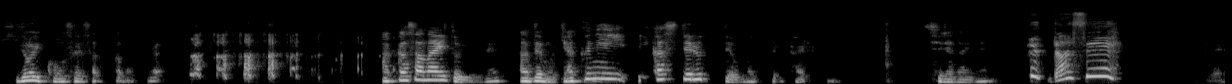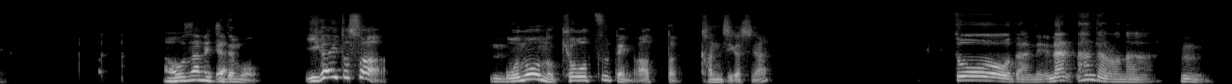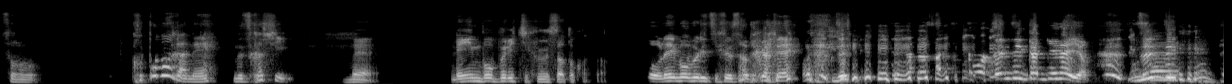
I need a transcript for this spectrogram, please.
ひどい構成作家だ、これ。明かさないというね。あ、でも逆に生かしてるって思ってるタイプかもしれないね。出せ青ざめいや、ちゃう。でも、意外とさ、うんおのおの共通点があった感じがしない？そうだね。な、なんだろうな。うん。その、言葉がね、難しい。ねえレインボーブリッジ封鎖とかさ。そうレインボーブリッジ封鎖とかね。全然 関係ないよ。全然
